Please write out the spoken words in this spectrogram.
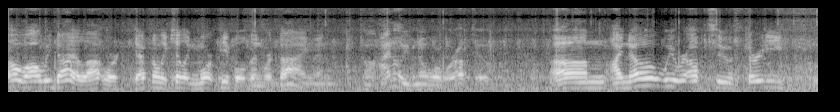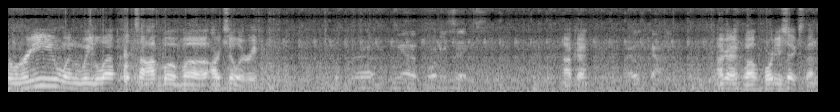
Oh, while we die a lot, we're definitely killing more people than we're dying, man. Uh, I don't even know what we're up to. Um, I know we were up to 33 when we left the top of uh, artillery. We have 46. Okay. I was counting. Okay, well, 46 then.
